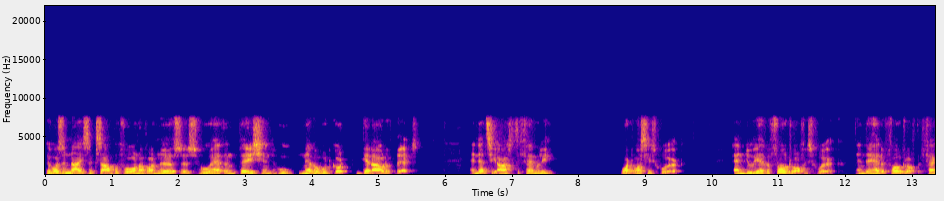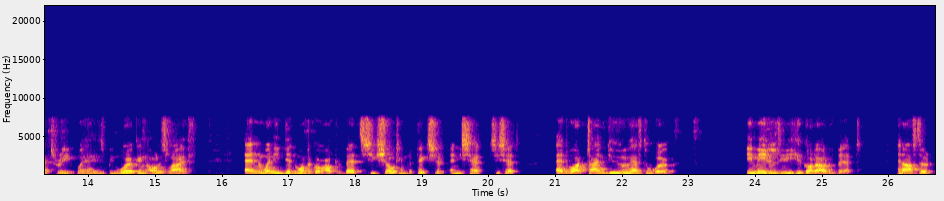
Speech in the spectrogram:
There was a nice example for one of our nurses who had a patient who never would get out of bed. And then she asked the family, what was his work? And do we have a photo of his work? And they had a photo of the factory where he's been working all his life. And when he didn't want to go out of bed, she showed him the picture and he said, she said, at what time do you have to work? Immediately he got out of bed. And after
